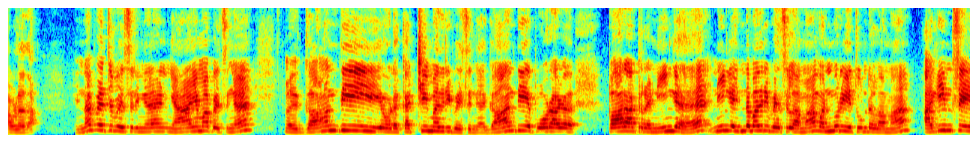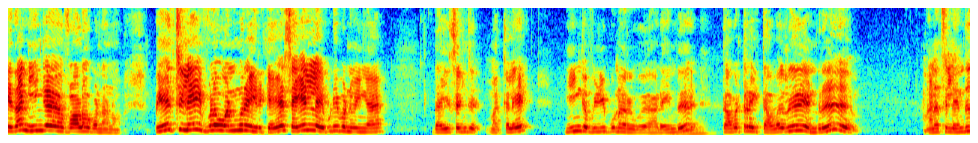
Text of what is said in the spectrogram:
அவ்வளோதான் என்ன பேச்சு பேசுகிறீங்க நியாயமாக பேசுங்க. காந்தியோட கட்சி மாதிரி பேசுங்க. காந்தியை போரா பாராட்டுற நீங்கள் நீங்கள் இந்த மாதிரி பேசலாமா? வன்முறையை தூண்டலாமா? அகிம்சையை தான் நீங்கள் ஃபாலோ பண்ணணும். பேச்சிலே இவ்வளோ வன்முறை இருக்கே செயலில் எப்படி பண்ணுவீங்க? தயவு செஞ்சு மக்களே நீங்கள் விழிப்புணர்வு அடைந்து தவற்றை தவறு என்று மனசுலேருந்து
